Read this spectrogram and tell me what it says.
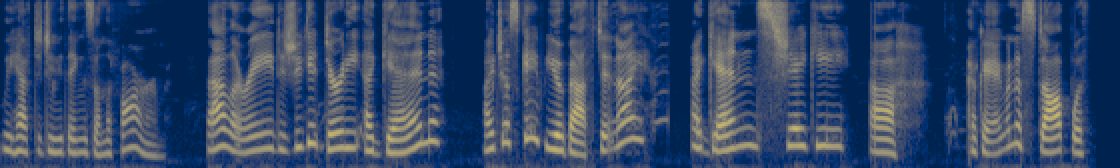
we have to do things on the farm. Valerie, did you get dirty again? I just gave you a bath, didn't I? Again, Shaky? Ah. Uh, okay, I'm going to stop with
